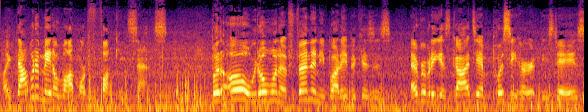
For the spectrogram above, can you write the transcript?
Like, that would have made a lot more fucking sense. But oh, we don't want to offend anybody because everybody gets goddamn pussy hurt these days.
